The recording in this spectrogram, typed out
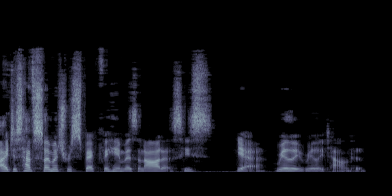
I just have so much respect for him as an artist. He's, yeah, really, really talented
